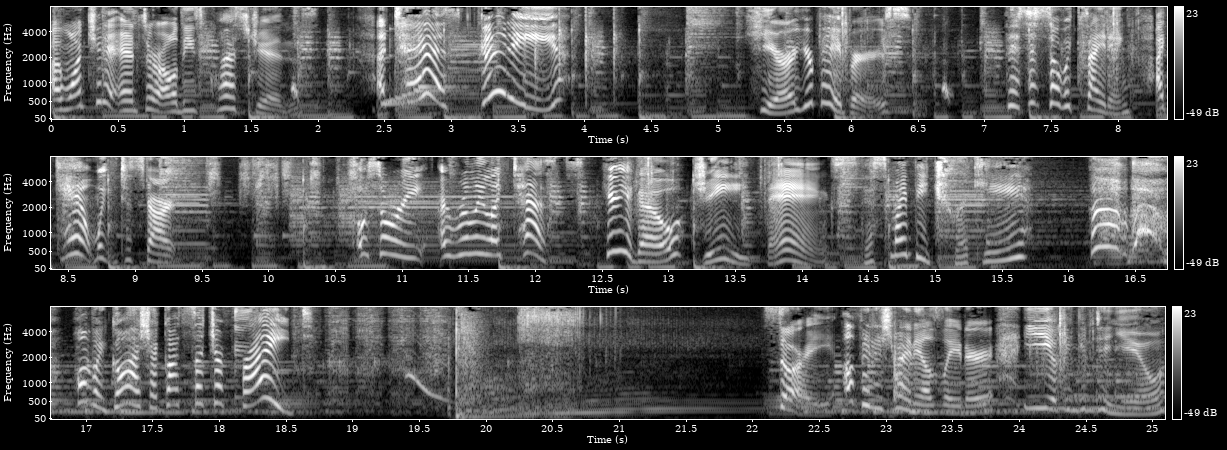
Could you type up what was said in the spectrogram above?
I want you to answer all these questions. A test! Goody! Here are your papers. This is so exciting. I can't wait to start. Oh, sorry. I really like tests. Here you go. Gee, thanks. This might be tricky. oh my gosh, I got such a fright! Sorry. I'll finish my nails later. You can continue.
